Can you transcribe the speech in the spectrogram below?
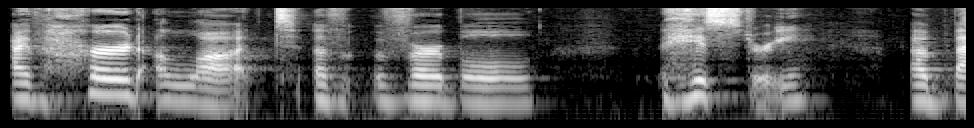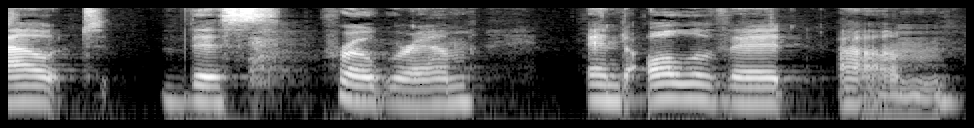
I've heard a lot of verbal history about this program, and all of it um,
